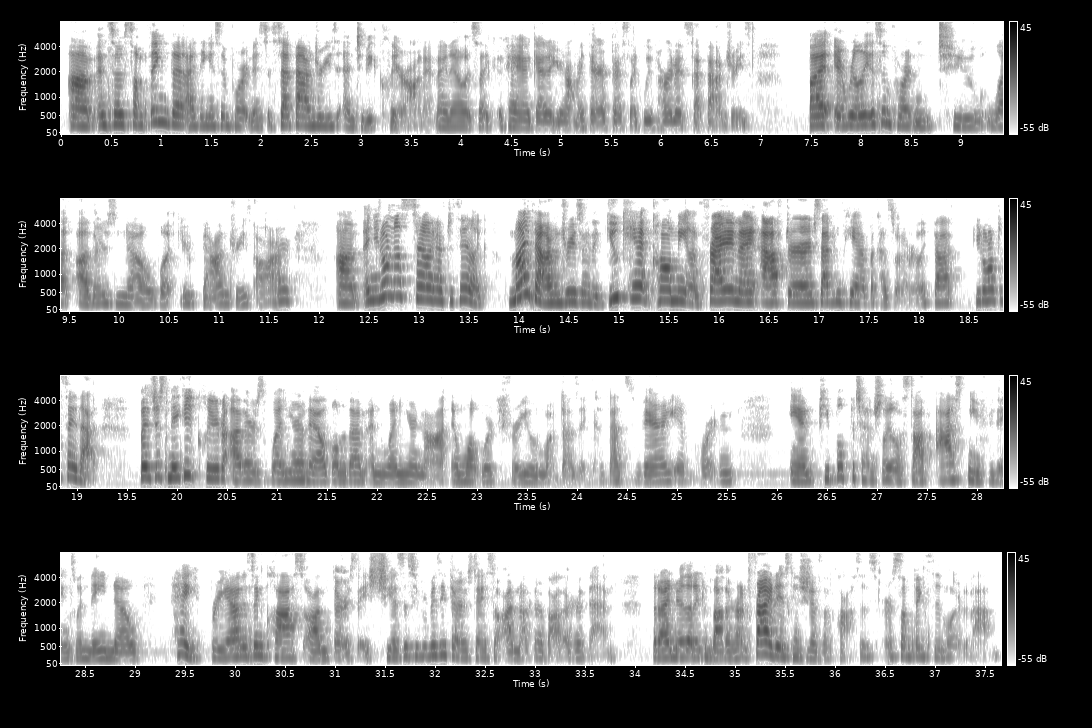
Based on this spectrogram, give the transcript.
Um, and so something that I think is important is to set boundaries and to be clear on it. And I know it's like, okay, I get it. You're not my therapist. Like we've heard it, set boundaries. But it really is important to let others know what your boundaries are. Um, and you don't necessarily have to say like, my boundaries are that you can't call me on Friday night after 7 p.m. because whatever, like that. You don't have to say that. But just make it clear to others when you're available to them and when you're not, and what works for you and what doesn't, because that's very important and people potentially will stop asking you for things when they know, hey, Brienne is in class on Thursdays. She has a super busy Thursday, so I'm not going to bother her then. But I know that I can bother her on Fridays because she doesn't have classes, or something similar to that.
